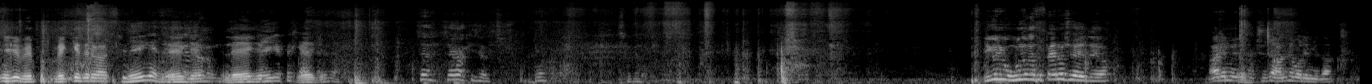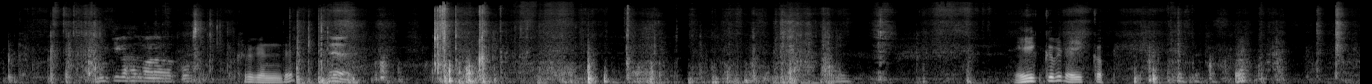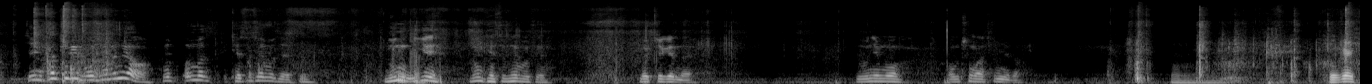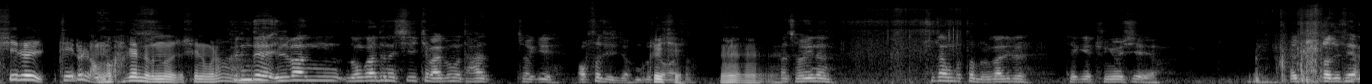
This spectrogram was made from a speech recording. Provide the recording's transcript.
이게 몇, 몇개 들어갔지? 네 개, 네 개? 네 개? 네 개밖에 네안 개? 되나? 자, 제가 할게, 제가. 어, 제가. 이거 이거 오늘 가서 빼놓으셔야 돼요. 아니면 다 주저앉아 버립니다. 물기가 하도 많아 갖고. 그러겠는데? 네. A급이다, A급. 지금 한쪽에 보시면요. 한번 개수 세보세요. 눈 이게 눈 개수 세보세요. 몇 개겠나요? 눈이 뭐 엄청 많습니다. 이게 씨를, 씨를 넉넉하게 넣으시는구나. 근데 일반 농가들은 씨 이렇게 맑으면 다 저기 없어지죠. 물이 그렇지. 들어가서. 예, 예, 예. 그러니까 저희는 초장부터 물 관리를 되게 중요시해요. 여기 다 떠주세요.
